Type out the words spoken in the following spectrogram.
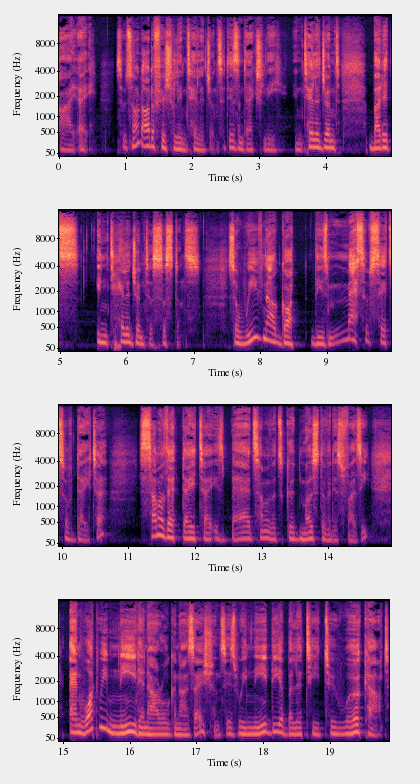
IA. So it's not artificial intelligence. It isn't actually intelligent, but it's intelligent assistance. So we've now got these massive sets of data. Some of that data is bad, some of it's good, most of it is fuzzy. And what we need in our organizations is we need the ability to work out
